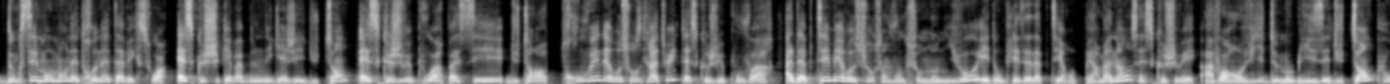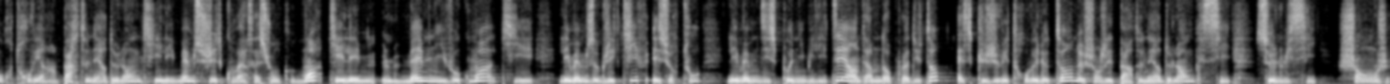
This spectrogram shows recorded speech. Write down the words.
Donc c'est le moment d'être honnête avec soi. Est-ce que je suis capable de me dégager du temps? Est-ce que je vais pouvoir passer du temps à trouver des ressources gratuites? Est-ce que je vais pouvoir adapter mes ressources en fonction de mon niveau et donc les adapter en permanence? Est-ce que je vais avoir envie de mobiliser du temps pour trouver un partenaire de langue qui ait les mêmes sujets de conversation que moi, qui ait le même niveau que moi, qui ait les mêmes objectifs et surtout les mêmes disponibilités en termes d'emploi du temps? Est-ce que je vais trouver le temps de changer de partenaire de langue si celui-ci change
